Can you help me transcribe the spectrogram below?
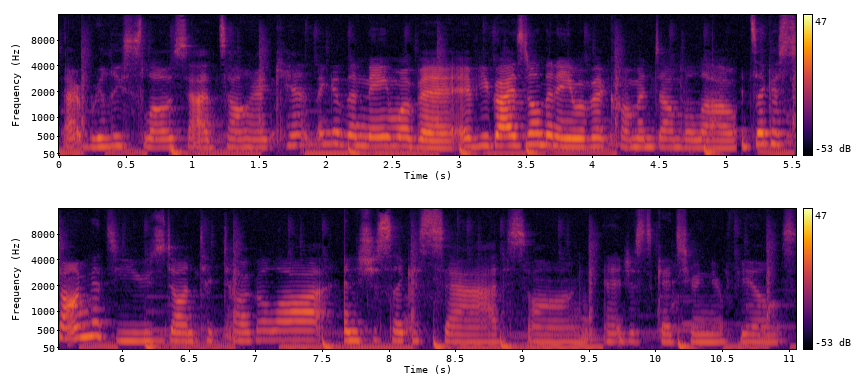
that really slow sad song. I can't think of the name of it. If you guys know the name of it, comment down below. It's like a song that's used on TikTok a lot and it's just like a sad song and it just gets you in your feels.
